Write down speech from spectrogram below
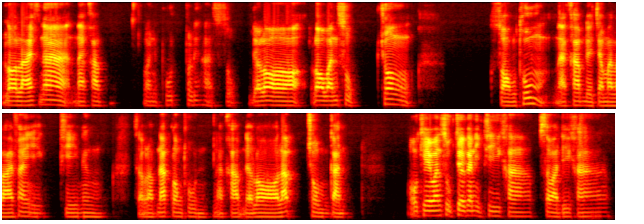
รอไลฟ์หน้านะครับ วันพุธพฤหัสศุกร์เดี๋ยวรอรอวันศุกร์ช่วง สองทุ่มนะครับ เดี๋ยวจะมาไลฟ์ให้อีกทีหนึ่งสำหรับนักลงทุนนะครับ เดี๋ยวรอรับชมกัน โอเค วันศุกร์เจอกันอีกทีครับ สวัสดีครับ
